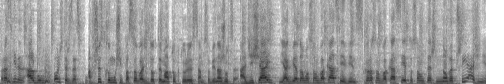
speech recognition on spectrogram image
oraz jeden album bądź też zespół. A wszystko musi pasować do tematu, który sam sobie narzucę. A dzisiaj, jak wiadomo, są wakacje, więc skoro są wakacje, to są też nowe przyjaźnie.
